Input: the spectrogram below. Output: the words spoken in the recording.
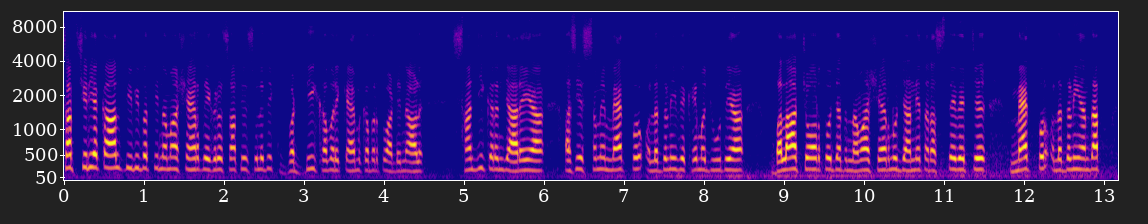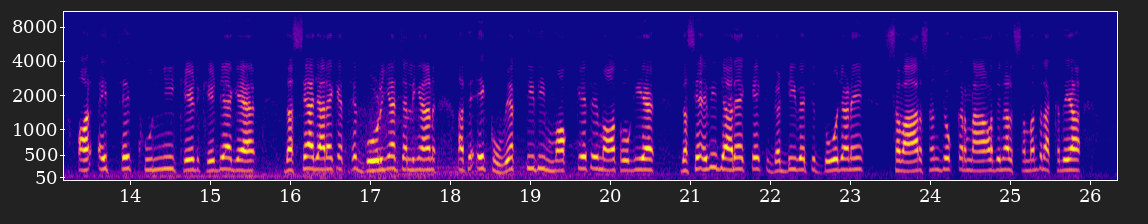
ਸਤਿ ਸ਼੍ਰੀ ਅਕਾਲ, ਪੀਪੀ ਬੱਤੀ ਨਵਾਂ ਸ਼ਹਿਰ ਦੇਖ ਰਹੇ ਹੋ। ਸਾਥੀਓ, ਇਸ ਵੇਲੇ ਦੀ ਇੱਕ ਵੱਡੀ ਖਬਰ, ਇੱਕ ਅਹਿਮ ਖਬਰ ਤੁਹਾਡੇ ਨਾਲ ਸਾਂਝੀ ਕਰਨ ਜਾ ਰਹੇ ਹਾਂ। ਅਸੀਂ ਇਸ ਸਮੇਂ ਮਹਿਤਪੁਰ ਉਲੱਦਣੀ ਵਿਖੇ ਮੌਜੂਦ ਹਾਂ। ਬਲਾਚੌਰ ਤੋਂ ਜਦ ਨਵਾਂ ਸ਼ਹਿਰ ਨੂੰ ਜਾਂਦੇ ਤਾਂ ਰਸਤੇ ਵਿੱਚ ਮਹਿਤਪੁਰ ਉਲੱਦਣੀ ਆਂਦਾ ਔਰ ਇੱਥੇ ਖੂਨੀ ਖੇਡ ਖੇਡਿਆ ਗਿਆ ਦੱਸਿਆ ਜਾ ਰਿਹਾ ਕਿ ਇੱਥੇ ਗੋਲੀਆਂ ਚੱਲੀਆਂ ਹਨ ਅਤੇ ਇੱਕ ਵਿਅਕਤੀ ਦੀ ਮੌਕੇ ਤੇ ਮੌਤ ਹੋ ਗਈ ਹੈ। ਦੱਸਿਆ ਇਹ ਵੀ ਜਾ ਰਿਹਾ ਕਿ ਇੱਕ ਗੱਡੀ ਵਿੱਚ ਦੋ ਜਣੇ ਸਵਾਰ ਸਨ ਜੋ ਕਰਨਾਲ ਦੇ ਨਾਲ ਸੰਬੰਧ ਰੱਖਦੇ ਆ।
